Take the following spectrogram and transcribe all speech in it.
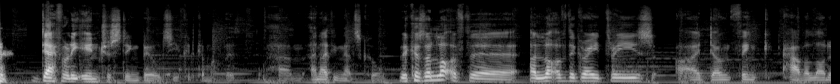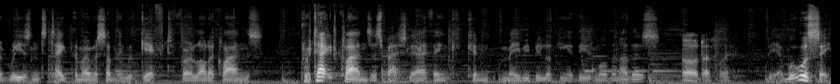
definitely interesting builds you could come up with, um, and I think that's cool because a lot of the a lot of the grade threes, I don't think have a lot of reason to take them over something with gift for a lot of clans. Protect clans, especially, I think, can maybe be looking at these more than others. oh, definitely. But yeah, we'll, we'll see.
